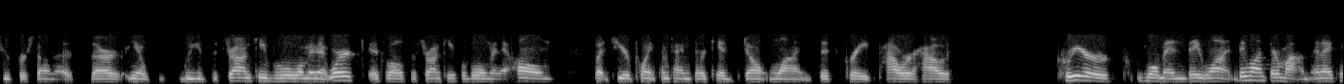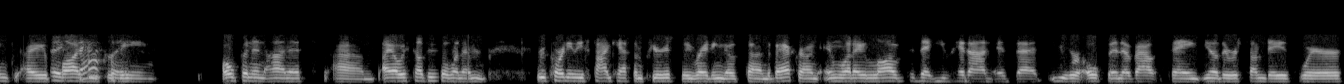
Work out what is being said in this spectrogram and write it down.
two personas. There are you know, we the strong, capable woman at work as well as the strong, capable woman at home but to your point, sometimes our kids don't want this great powerhouse career woman. They want they want their mom, and I think I applaud exactly. you for being open and honest. Um, I always tell people when I'm recording these podcasts, I'm furiously writing notes on the background. And what I loved that you hit on is that you were open about saying, you know, there were some days where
